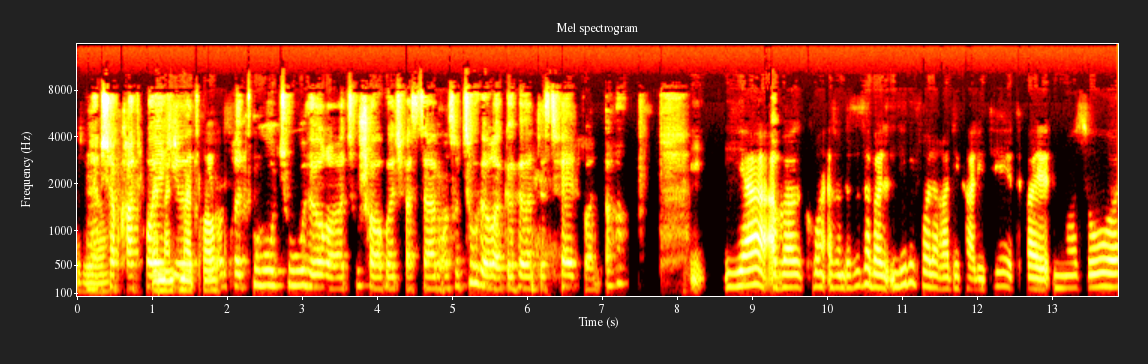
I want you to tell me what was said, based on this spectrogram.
also, ja, ich habe gerade voll hier unsere Zuh Zuhörer, Zuschauer wollte ich fast sagen, unsere Zuhörer gehört, das Feld von. Oh. Ja, aber also das ist aber liebevolle Radikalität, weil nur so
